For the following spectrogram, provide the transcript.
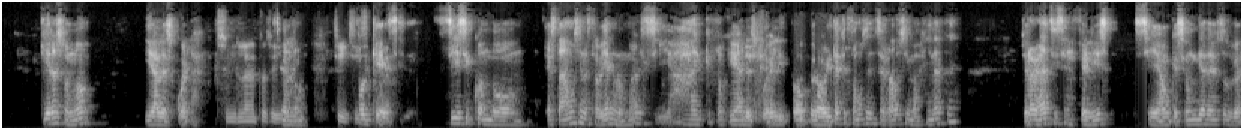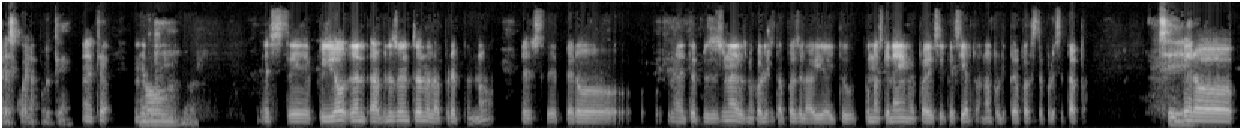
quieras o no, ir a la escuela. Sí, la neta sí. Sí, sí. Porque sí, sí, cuando estábamos en nuestra vida normal, sí, ay, qué flojera la escuela y todo, pero ahorita que estamos encerrados, imagínate. Yo la verdad sí sería feliz si aunque sea un día de estos voy a la escuela, porque no, Este, pues yo apenas voy entrando a la prepa, ¿no? Este, pero la neta, pues es una de las mejores etapas de la vida y tú, tú más que nadie me puedes decir que es cierto, ¿no? Porque tú pasaste por esa etapa. Sí. Pero,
